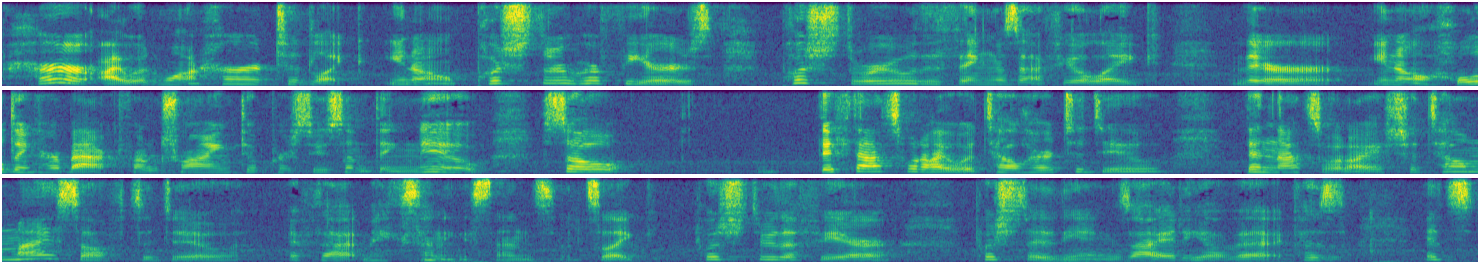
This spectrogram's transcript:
her, I would want her to, like, you know, push through her fears, push through the things that feel like they're, you know, holding her back from trying to pursue something new. So if that's what I would tell her to do, then that's what I should tell myself to do, if that makes any sense. It's like push through the fear, push through the anxiety of it, because it's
